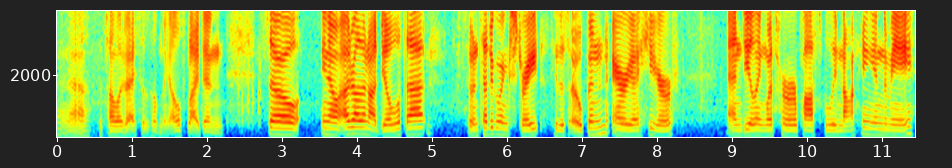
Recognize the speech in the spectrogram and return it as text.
Uh, that sounded like I said something else, but I didn't. So, you know, I'd rather not deal with that. So instead of going straight through this open area here and dealing with her possibly knocking into me,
